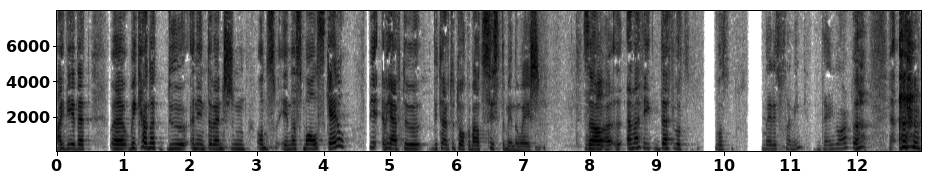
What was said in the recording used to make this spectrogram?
idea that uh, we cannot do an intervention on, in a small scale. We, we, have to, we have to talk about system innovation. Mm -hmm. So, uh, and I think that was, was where is Flemming. There you are.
